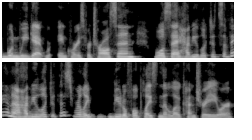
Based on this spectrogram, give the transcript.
When we get inquiries for Charleston, we'll say, Have you looked at Savannah? Have you looked at this really beautiful place in the low country? Or,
